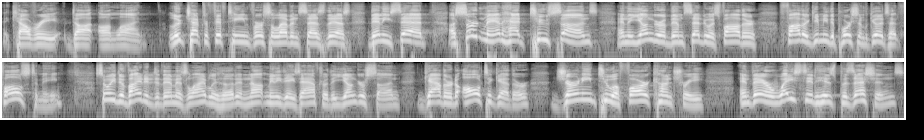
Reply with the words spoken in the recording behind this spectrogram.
at Calvary.online. Luke chapter 15, verse 11 says this Then he said, A certain man had two sons, and the younger of them said to his father, Father, give me the portion of goods that falls to me. So he divided to them his livelihood, and not many days after, the younger son gathered all together, journeyed to a far country, and there wasted his possessions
